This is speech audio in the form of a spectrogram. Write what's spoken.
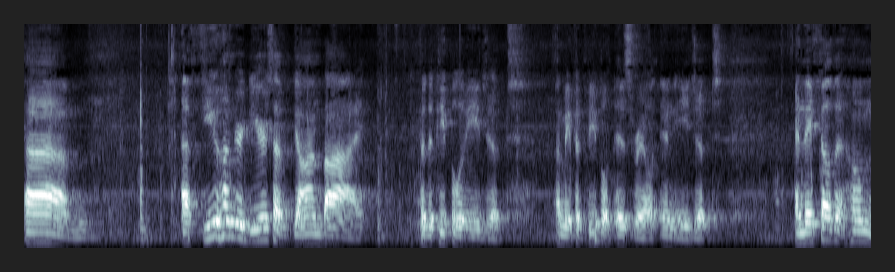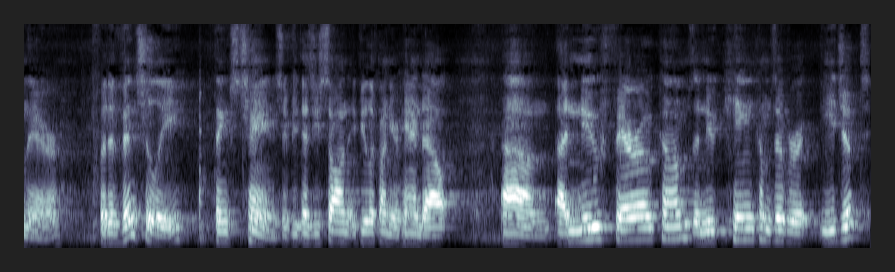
Um, a few hundred years have gone by for the people of Egypt. I mean, for the people of Israel in Egypt, and they felt at home there. But eventually, things changed. You, as you saw, if you look on your handout, um, a new Pharaoh comes, a new king comes over Egypt.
